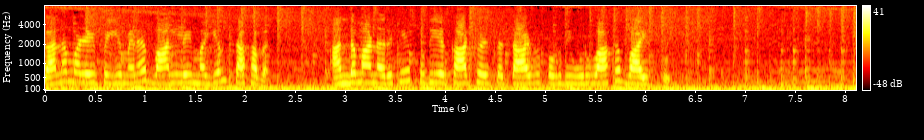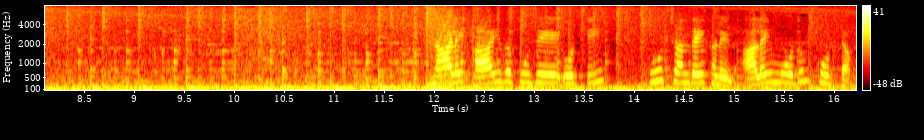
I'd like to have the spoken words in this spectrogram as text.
கனமழை பெய்யும் என வானிலை மையம் தகவல். அந்தமான் அருகே புதிய காற்றழுத்த தாழ்வு பகுதி உருவாக வாய்ப்பு. நாளை ஆயுத பூஜையை ஒட்டி பூச்சந்தைகளில் அலைமோதும் கூட்டம்.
